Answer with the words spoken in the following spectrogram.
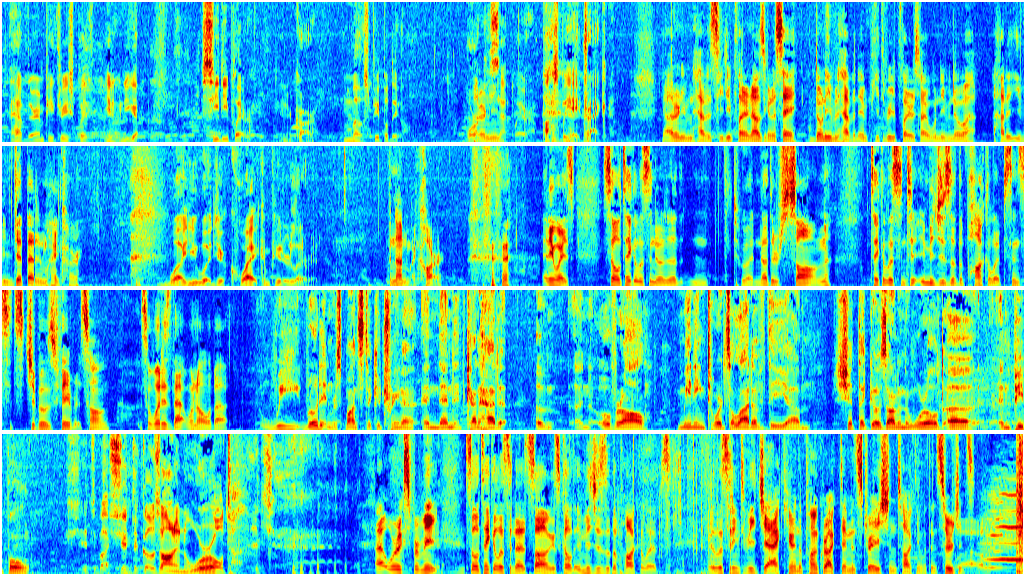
have their MP3s play. You know, and you got CD player in your car. Most people do, or a cassette player, possibly eight track. Yeah, I don't even have a CD player, and I was going to say, don't even have an MP3 player, so I wouldn't even know how to even get that in my car. well, you would. You're quite computer literate. but not in my car. Anyways, so we'll take a listen to another, to another song. Take a listen to Images of the Apocalypse since it's Jibbo's favorite song. So, what is that one all about? we wrote it in response to Katrina, and then it kind of had a, an overall meaning towards a lot of the um, shit that goes on in the world uh, and people. It's about shit that goes on in the world. That works for me. So, we'll take a listen to that song. It's called Images of the Apocalypse. You're listening to me, Jack, here in the punk rock demonstration, talking with insurgence. Images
